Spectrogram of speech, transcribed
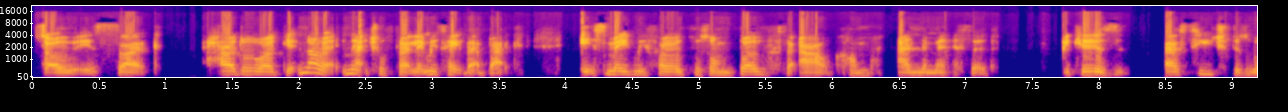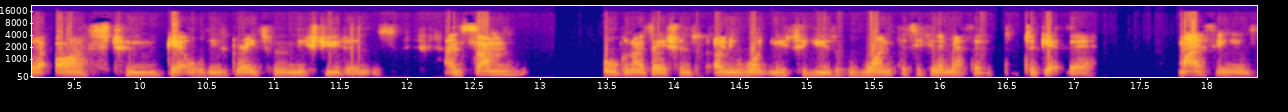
So it's like, how do I get no in actual fact, let me take that back. It's made me focus on both the outcome and the method. Because as teachers, we're asked to get all these grades from these students, and some organizations only want you to use one particular method to get there. My thing is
